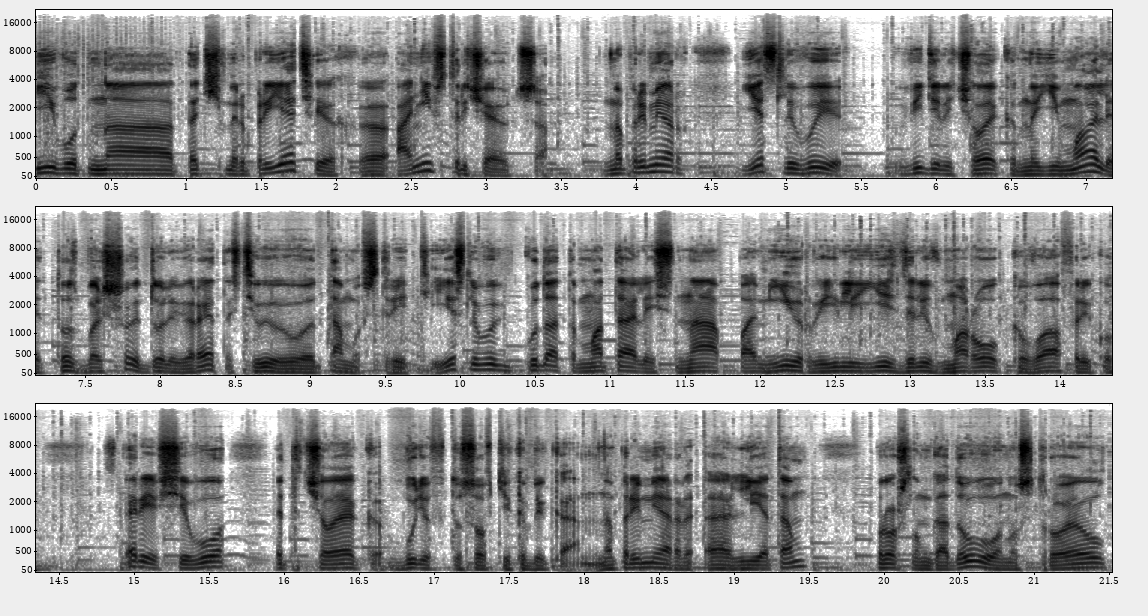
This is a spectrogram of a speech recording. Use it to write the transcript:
И вот на таких мероприятиях э, они встречаются. Например, если вы видели человека на Ямале, то с большой долей вероятности вы его там и встретите. Если вы куда-то мотались на Памир или ездили в Марокко, в Африку, скорее всего, этот человек будет в тусовке Кобяка. Например, э, летом в прошлом году он устроил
